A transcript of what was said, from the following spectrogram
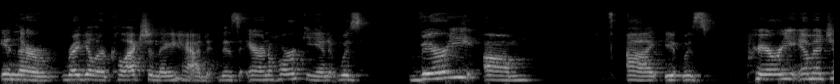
in their regular collection, they had this Aaron Horkey and it was very. Um, uh, it was prairie image,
